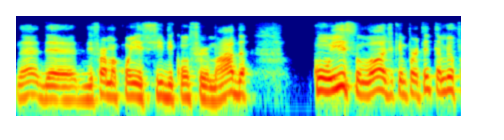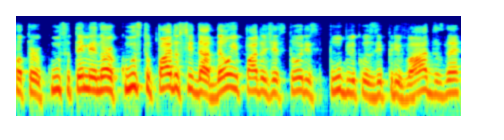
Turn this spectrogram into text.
né, de, de, forma conhecida e confirmada. Com isso, lógico, é importante também o fator custo, ter menor custo para o cidadão e para os gestores públicos e privados, né,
